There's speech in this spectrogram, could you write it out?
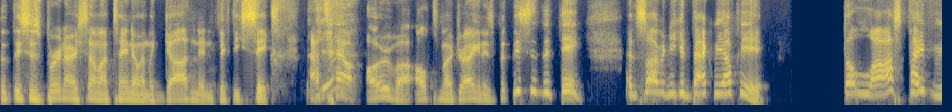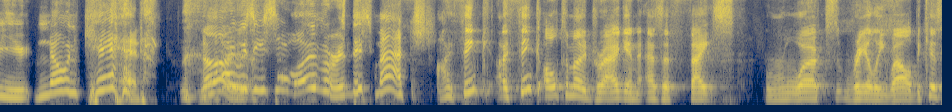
that this is Bruno Sammartino in the Garden in '56. That's Yeah. how over Ultimo Dragon is. But this is the thing, and Simon, you can back me up here. The last pay per view, no one cared. No, Why was he so over in this match? I think I think Ultimo Dragon as a face works really well because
